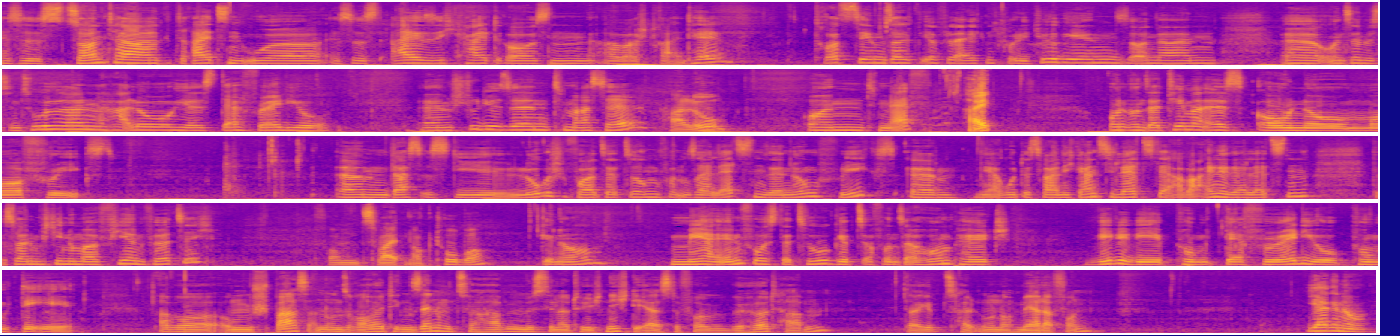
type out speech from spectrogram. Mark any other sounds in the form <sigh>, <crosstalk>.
Es ist Sonntag, 13 Uhr, es ist eisig kalt draußen, aber strahlend hell. Trotzdem solltet ihr vielleicht nicht vor die Tür gehen, sondern äh, uns ein bisschen zuhören. Hallo, hier ist Death Radio. Im Studio sind Marcel. Hallo. Und Meth. Hi. Und unser Thema ist Oh No, More Freaks. Ähm, das ist die logische Fortsetzung von unserer letzten Sendung, Freaks. Ähm, ja gut, das war nicht ganz die letzte, aber eine der letzten. Das war nämlich die Nummer 44 vom 2. Oktober. Genau. Mehr Infos dazu gibt es auf unserer Homepage www.defradio.de. Aber um Spaß an unserer heutigen Sendung zu haben, müsst ihr natürlich nicht die erste Folge gehört haben. Da gibt es halt nur noch mehr davon. Ja, genau.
